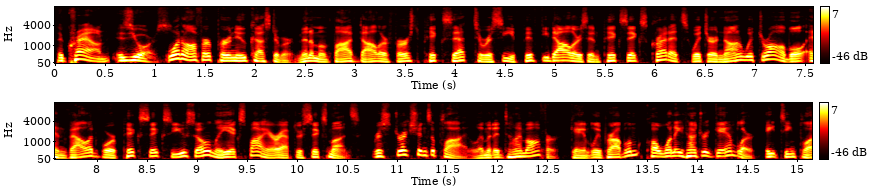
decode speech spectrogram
The crown is yours. One offer per new customer. Minimum $5 first pick set to receive $50 in Pick 6 credits, which are non withdrawable and valid for Pick 6 use only, expire after six months. Restrictions apply. Limited time offer. Gambling problem? Call 1 800 Gambler. 18 plus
